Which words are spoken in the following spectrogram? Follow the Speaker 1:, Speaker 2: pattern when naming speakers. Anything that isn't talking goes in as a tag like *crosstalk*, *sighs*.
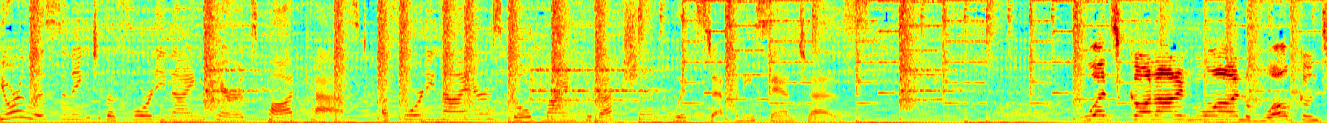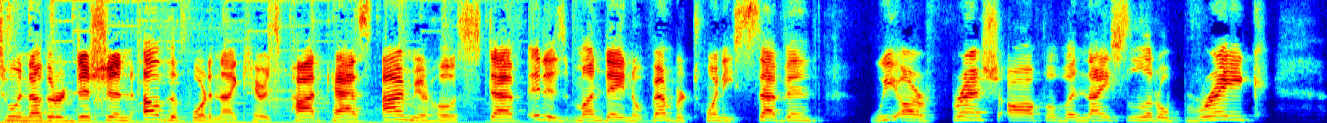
Speaker 1: You're listening to the 49 Carats Podcast, a 49ers Goldmine production with Stephanie Sanchez.
Speaker 2: What's going on, everyone? Welcome to another edition of the 49 Carats Podcast. I'm your host, Steph. It is Monday, November 27th. We are fresh off of a nice little break,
